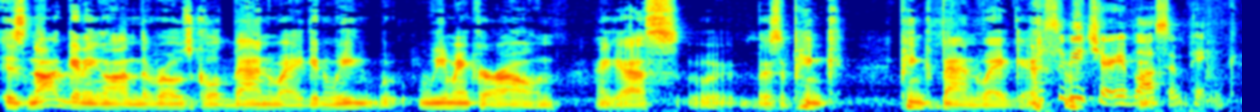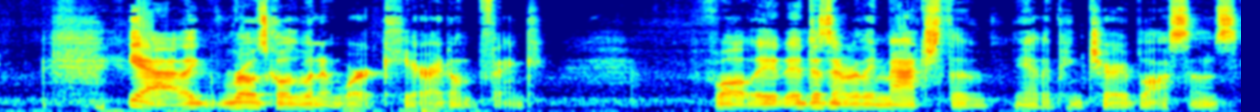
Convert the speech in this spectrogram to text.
is not getting on the rose gold bandwagon. We we make our own, I guess. There's a pink pink bandwagon. This would be cherry blossom pink. yeah, like rose gold wouldn't work here. I don't think. Well, it, it doesn't really match the yeah the pink cherry blossoms.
